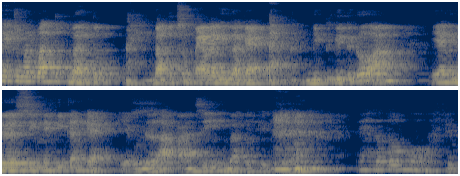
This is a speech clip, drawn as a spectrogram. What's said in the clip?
kayak cuman batuk-batuk, batuk sepele gitu lah kayak gitu-gitu doang. Yang gak signifikan kayak ya udahlah apaan sih ini batuk gitu doang. Eh tau covid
